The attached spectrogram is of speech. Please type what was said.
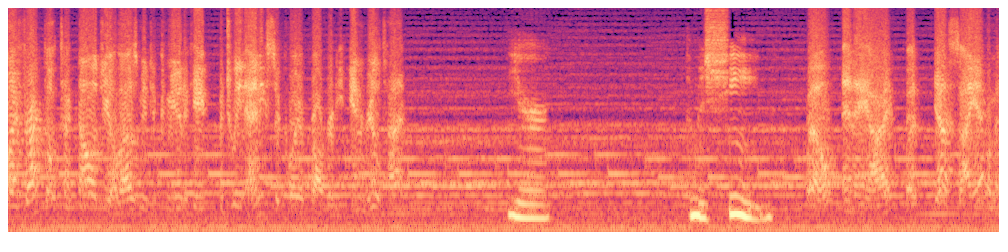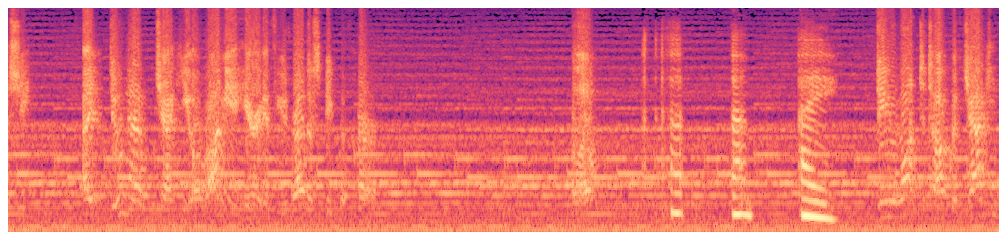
my fractal technology allows me to communicate between any Sequoia property in real time. You're a machine. Well, an AI, but yes, I am a machine. I do have Jacki O'Rania here if you'd rather speak with her. Hello? Uh, um, I. Do you want to talk with Jacki?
